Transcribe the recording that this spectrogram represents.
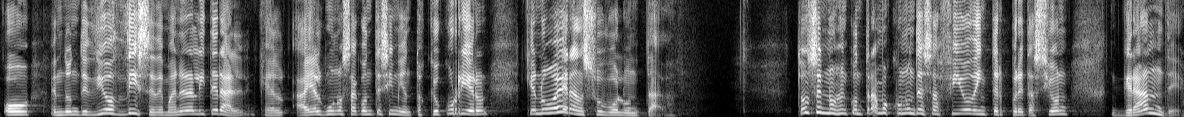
O en donde Dios dice de manera literal que hay algunos acontecimientos que ocurrieron que no eran su voluntad. Entonces nos encontramos con un desafío de interpretación grande,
